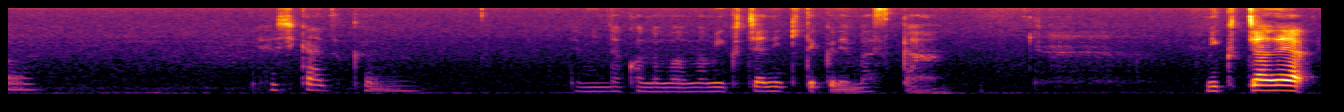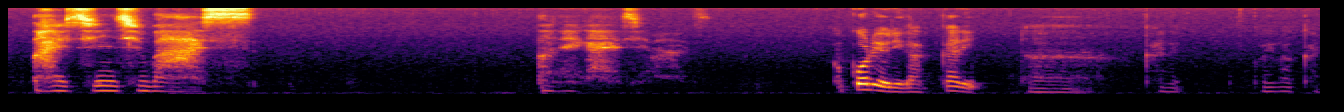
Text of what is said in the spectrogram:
う。吉和くんでみんなこのままみくちゃんに来てくれますか。みくちゃんで配信します。お願いします。怒るよりがっかり。ああわかる。すごいわかる。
